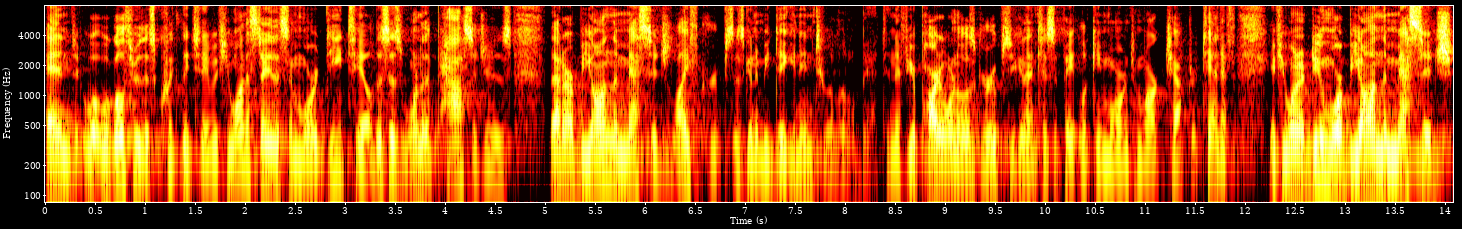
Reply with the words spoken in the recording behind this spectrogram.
And we'll go through this quickly today, but if you want to study this in more detail, this is one of the passages that our Beyond the Message life groups is going to be digging into a little bit. And if you're part of one of those groups, you can anticipate looking more into Mark chapter 10. If, if you want to do more Beyond the Message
